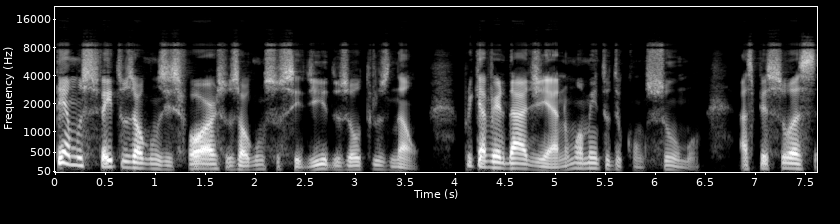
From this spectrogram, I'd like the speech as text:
Temos feito alguns esforços, alguns sucedidos, outros não. Porque a verdade é, no momento do consumo, as pessoas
